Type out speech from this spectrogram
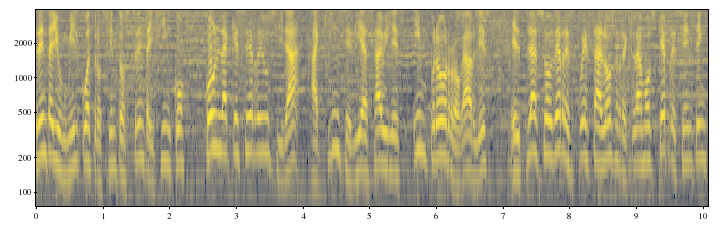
31.435 con la que se reducirá a 15 días hábiles improrrogables el plazo de respuesta a los reclamos que presenten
